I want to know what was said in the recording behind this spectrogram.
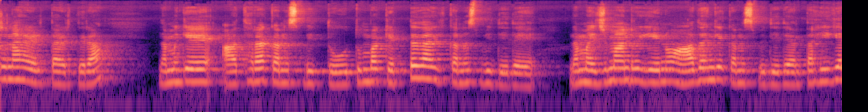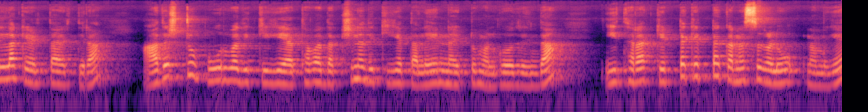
ಜನ ಹೇಳ್ತಾ ಇರ್ತೀರ, ನಮಗೆ ಆ ಥರ ಕನಸು ಬಿತ್ತು, ತುಂಬ ಕೆಟ್ಟದಾಗಿ ಕನಸು ಬಿದ್ದಿದೆ, ನಮ್ಮ ಯಜಮಾನ್ರಿಗೆ ಏನೋ ಆದಂಗೆ ಕನಸು ಬಿದ್ದಿದೆ ಅಂತ ಹೀಗೆಲ್ಲ ಕೇಳ್ತಾ ಇರ್ತೀರ? ಆದಷ್ಟು ಪೂರ್ವ ದಿಕ್ಕಿಗೆ ಅಥವಾ ದಕ್ಷಿಣ ದಿಕ್ಕಿಗೆ ತಲೆಯನ್ನು ಇಟ್ಟು ಮಲಗೋದ್ರಿಂದ ಈ ಥರ ಕೆಟ್ಟ ಕೆಟ್ಟ ಕನಸುಗಳು ನಮಗೆ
